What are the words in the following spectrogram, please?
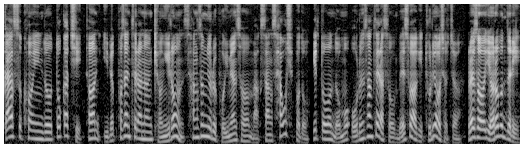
가스 코인도 똑같이 1200%라는 경이로운 상승률을 보이면서 막상 사고 싶어도 이게 또 너무 오른 상태라서 매수하기 두려우셨죠. 그래서 여러분들이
